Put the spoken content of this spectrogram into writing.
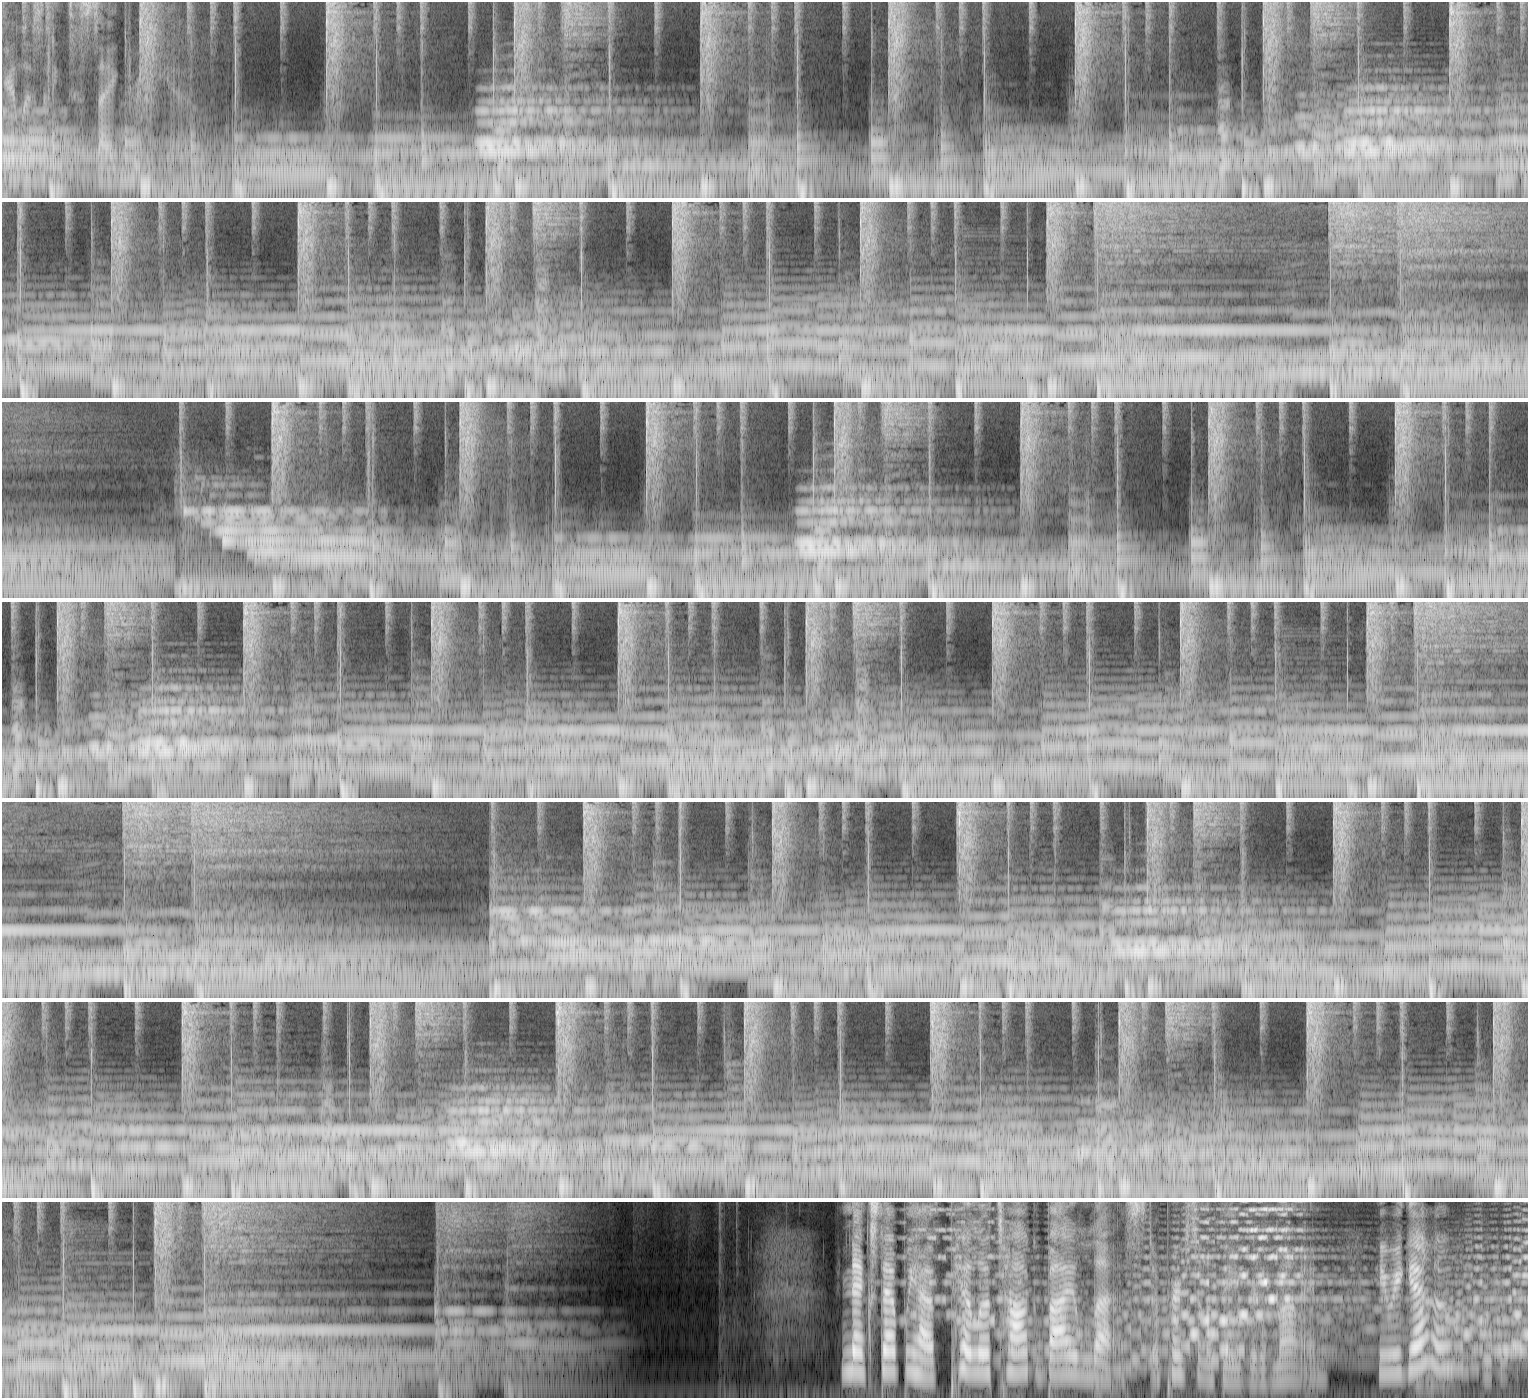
You're listening to Psyched Radio. Next up, we have Pillow Talk by Lust, a personal favorite of mine. Here we go.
